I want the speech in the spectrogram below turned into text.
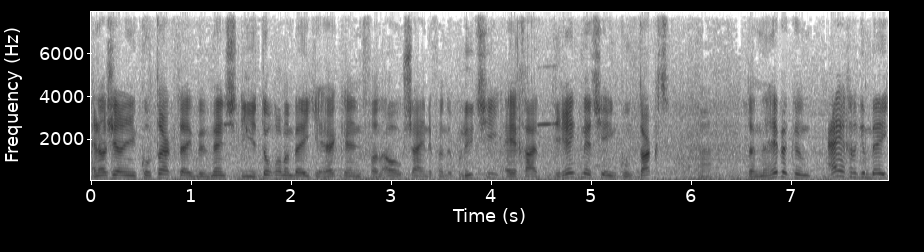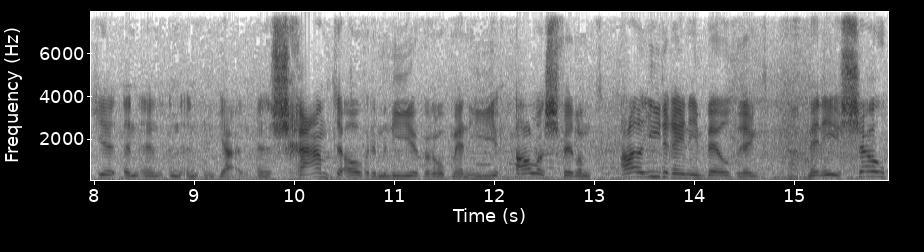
En als je dan in contact hebt met mensen die je toch wel een beetje herkent van oh, zijn er van de politie en je gaat direct met ze in contact, dan heb ik een, eigenlijk een beetje een, een, een, een, ja, een schaamte over de manier waarop men hier alles filmt, al, iedereen in beeld brengt. Men is zo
